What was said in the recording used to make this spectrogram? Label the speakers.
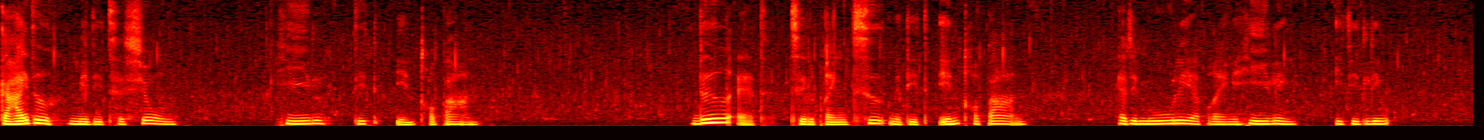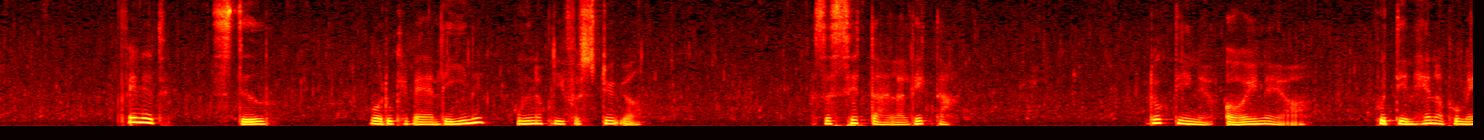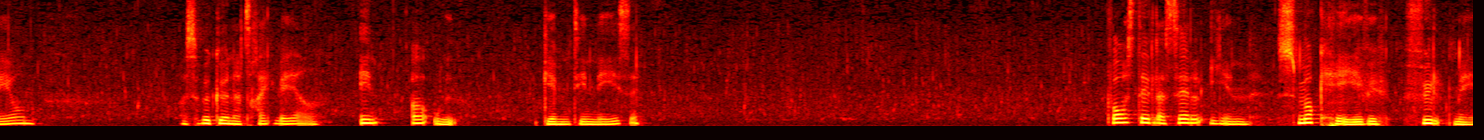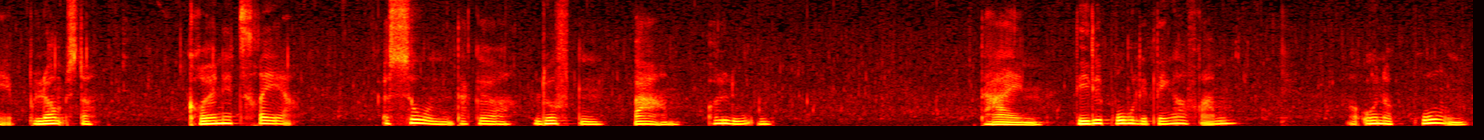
Speaker 1: guided meditation. Hele dit indre barn. Ved at tilbringe tid med dit indre barn, er det muligt at bringe healing i dit liv. Find et sted, hvor du kan være alene, uden at blive forstyrret. Og så sæt dig eller læg dig. Luk dine øjne og put dine hænder på maven. Og så begynder at trække vejret ind og ud gennem din næse. Forestil dig selv i en smuk have fyldt med blomster, grønne træer og solen, der gør luften varm og lun. Der er en lille bro lidt længere fremme, og under broen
